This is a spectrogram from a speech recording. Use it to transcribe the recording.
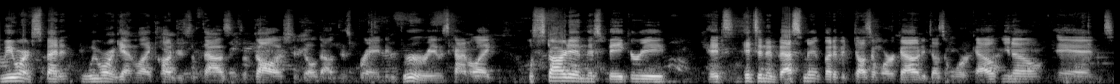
We weren't spending. We weren't getting like hundreds of thousands of dollars to build out this brand new brewery. It was kind of like we'll start in this bakery. It's it's an investment, but if it doesn't work out, it doesn't work out, you know. And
